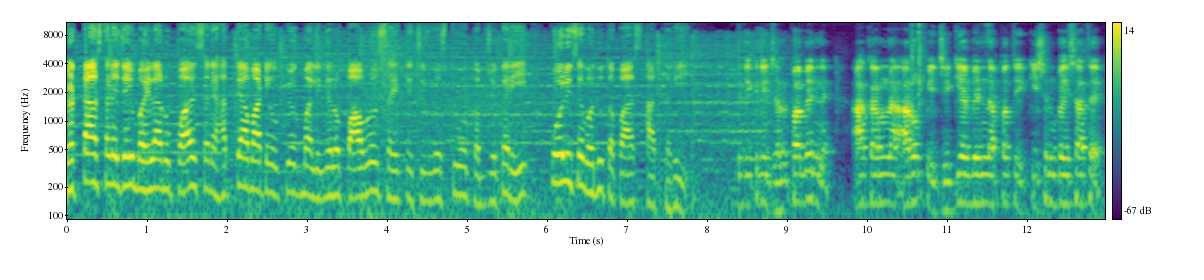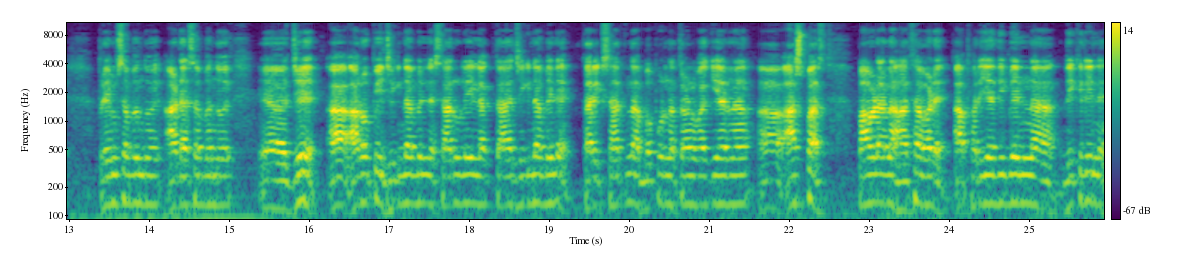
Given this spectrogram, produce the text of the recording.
ઘટના સ્થળે જઈ મહિલાનું પર્સ અને હત્યા માટે ઉપયોગમાં લીધેલો પાવડો સહિતની ચીજવસ્તુઓ કબજે કરી પોલીસે વધુ તપાસ હાથ ધરી. દીકરી જલ્પાબેનને આ કામના આરોપી જિજ્ઞાબેનના પતિ કિશનભાઈ સાથે પ્રેમ સંબંધ હોય, આડા સંબંધ હોય જે આ આરોપી જિજ્ઞાબેનને સારું નહીં લાગતા, આ જિજ્ઞાબેને તારીખ સાતના બપોરના ત્રણ વાગ્યાના આસપાસ પાવડાના હાથા વડે આ ફરિયાદી બેનના દીકરીને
